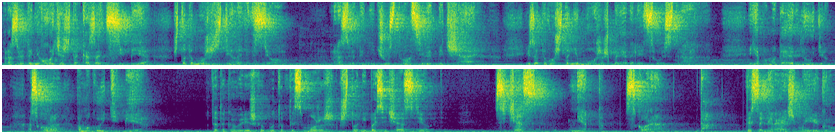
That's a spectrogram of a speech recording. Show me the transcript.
Разве ты не хочешь доказать себе, что ты можешь сделать все? Разве ты не чувствовал себя печально из-за того, что не можешь преодолеть свой страх? Я помогаю людям, а скоро помогу и тебе. Ты это говоришь, как будто ты сможешь что-либо сейчас сделать. Сейчас нет. Скоро да. Ты сыграешь мою игру.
